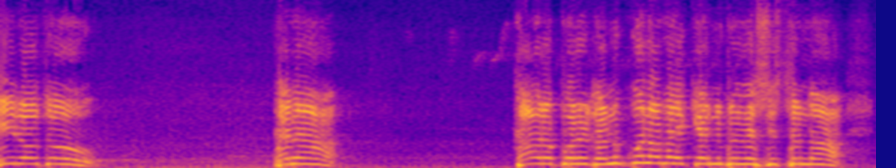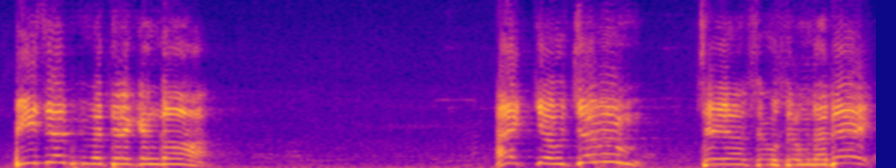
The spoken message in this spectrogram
ఈరోజు తన కార్పొరేట్ అనుకూల వైఖరిని ప్రదర్శిస్తున్న బీజేపీకి వ్యతిరేకంగా ఐక్య ఉద్యమం చేయాల్సిన అవసరం ఉన్నదే.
